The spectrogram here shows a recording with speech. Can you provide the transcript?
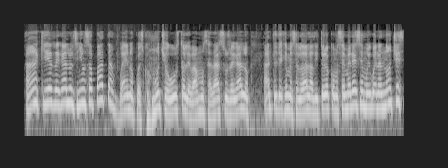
Ah, ¿quiere regalo el señor Zapata? Bueno, pues con mucho gusto le vamos a dar su regalo. Antes déjeme saludar al auditorio como se merece. Muy buenas noches.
